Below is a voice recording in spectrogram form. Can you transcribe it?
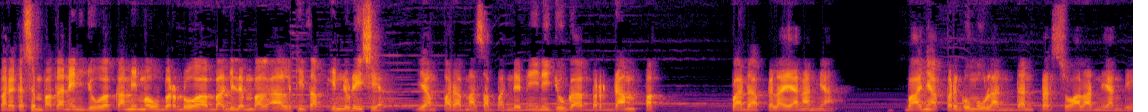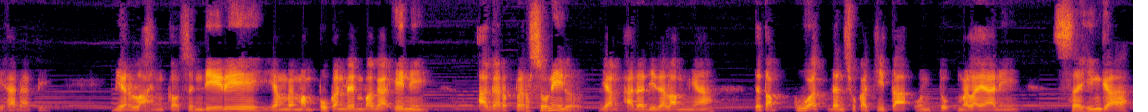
Pada kesempatan ini juga kami mau berdoa bagi Lembaga Alkitab Indonesia yang pada masa pandemi ini juga berdampak pada pelayanannya. Banyak pergumulan dan persoalan yang dihadapi. Biarlah engkau sendiri yang memampukan lembaga ini agar personil yang ada di dalamnya tetap kuat dan sukacita untuk melayani, sehingga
